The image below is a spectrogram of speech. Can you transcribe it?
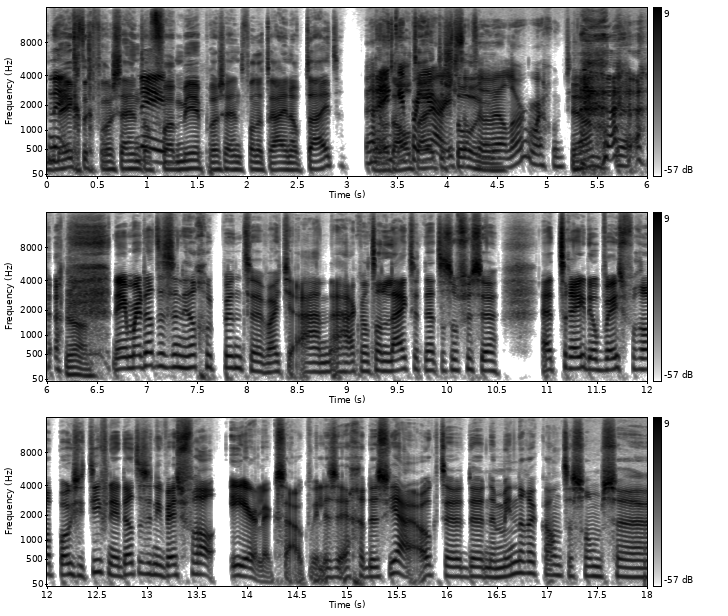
Nee. 90% of Nee. eh, meer procent van de treinen op tijd. Eén hoort keer per jaar is dat wel hoor, maar goed. Ja? Ja. Ja. Nee, maar dat is een heel goed punt eh, wat je aanhaakt. Want dan lijkt het net alsof ze het treden op wees vooral positief. Nee, dat is het niet. Wees vooral eerlijk, zou ik willen zeggen. Dus ja, ook de, de, de mindere kanten soms eh,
